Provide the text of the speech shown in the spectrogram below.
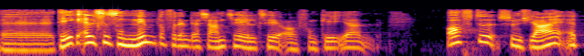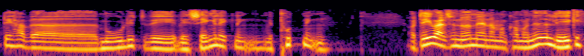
Øh, det er ikke altid så nemt at få den der samtale til at fungere. Ofte synes jeg, at det har været muligt ved, ved sengelægningen, ved putningen. Og det er jo altså noget med, når man kommer ned og ligge,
